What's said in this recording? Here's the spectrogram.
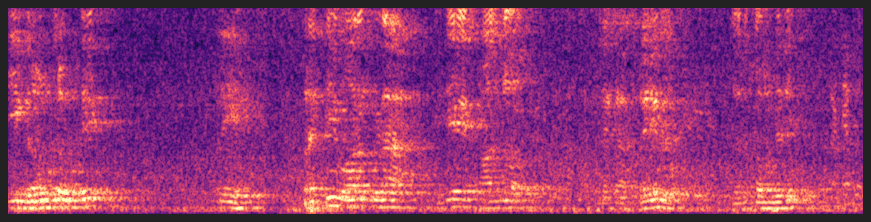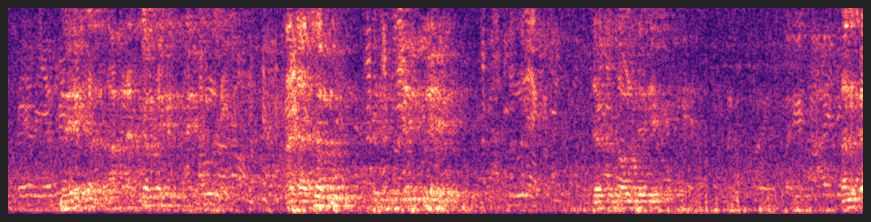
ఈ గ్రౌండ్లో ఉండి మరి ప్రతి వారం కూడా ఇదే హాల్లో ఇక ప్రేయర్ జరుగుతూ ఉండేది. ప్రేయర్ అక్కడ అసెంబ్లీ అది అసెంబ్లీ ప్రేయర్ జరుగుతూ ఉండేది. కనుక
